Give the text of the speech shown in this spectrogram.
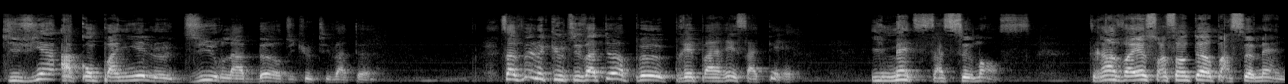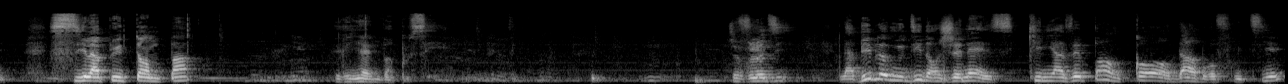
qui vient accompagner le dur labeur du cultivateur. Vous savez, le cultivateur peut préparer sa terre il met sa semence. Travailler 60 heures par semaine. Si la pluie ne tombe pas, rien ne va pousser. Je vous le dis. La Bible nous dit dans Genèse qu'il n'y avait pas encore d'arbres fruitiers.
